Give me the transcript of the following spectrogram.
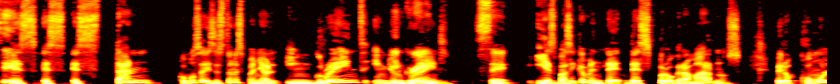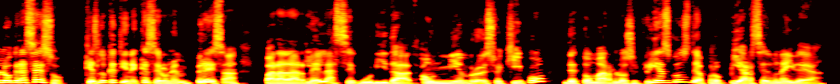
Es, es, es tan, ¿cómo se dice esto en español? Ingrained in your brain Sí. Y es básicamente desprogramarnos. Pero ¿cómo logras eso? ¿Qué es lo que tiene que hacer una empresa para darle la seguridad a un miembro de su equipo de tomar los riesgos de apropiarse de una idea?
